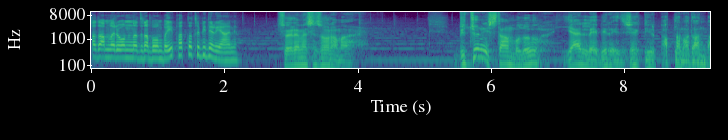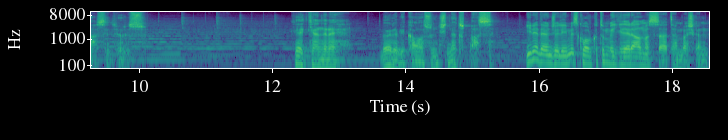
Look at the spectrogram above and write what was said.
Adamları onun adına bombayı patlatabilir yani. Söylemesi zor ama bütün İstanbul'u yerle bir edecek bir patlamadan bahsediyoruz. Kate kendine böyle bir kaosun içinde tutmaz. Yine de önceliğimiz Korkut'un bilgileri alması zaten başkanım.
